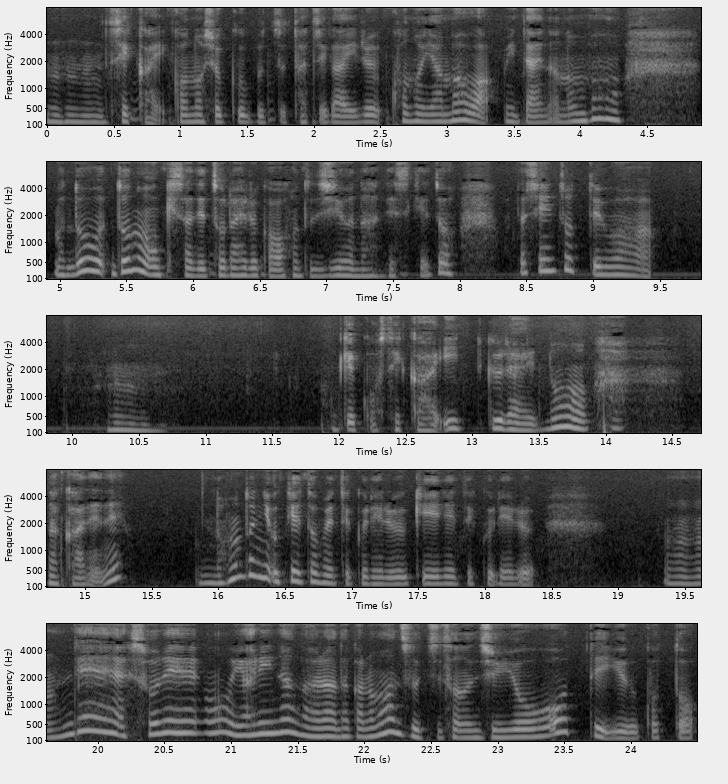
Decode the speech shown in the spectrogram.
うん、世界この植物たちがいるこの山はみたいなのも、まあ、どどの大きさで捉えるかは本当自由なんですけど私にとっては、うん、結構世界ぐらいの中でね本当に受け止めてくれる受け入れてくれる。うん、でそれをやりながらだからまずその需要をっていうこと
